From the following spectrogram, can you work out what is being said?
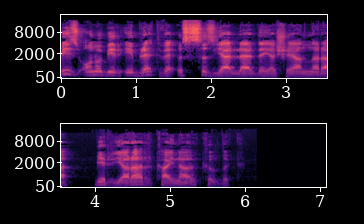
Biz onu bir ibret ve ıssız yerlerde yaşayanlara bir yarar kaynağı kıldık.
